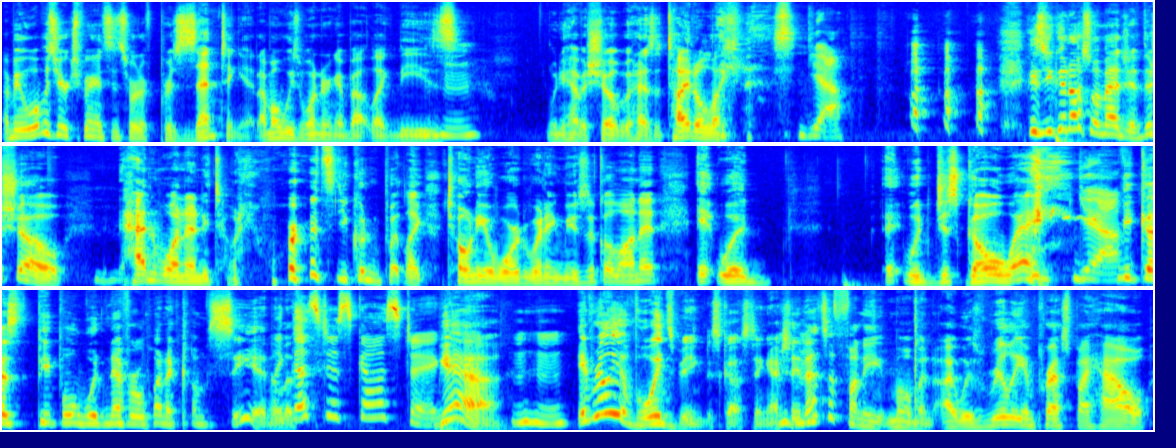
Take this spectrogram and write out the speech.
i mean what was your experience in sort of presenting it? I'm always wondering about like these when you have a show that has a title like this. Yeah. Because you can also imagine if this show mm-hmm. hadn't won any Tony Awards, you couldn't put like Tony Award winning musical on it. It would it would just go away. Yeah. because people would never want to come see it. Like unless- that's disgusting. yeah. Mm-hmm. It really avoids being disgusting. Actually, mm-hmm. that's a funny moment. I was really impressed by how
